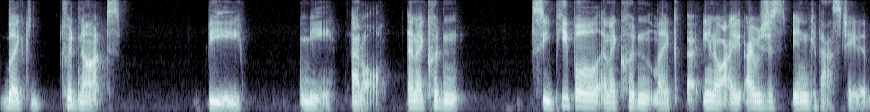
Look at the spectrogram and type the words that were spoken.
like could not be me at all. And I couldn't see people and I couldn't like uh, you know I, I was just incapacitated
